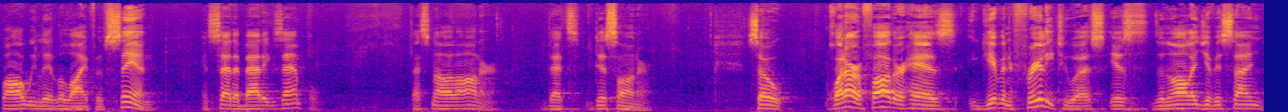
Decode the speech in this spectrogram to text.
while we live a life of sin and set a bad example. That's not honor, that's dishonor. So, what our Father has given freely to us is the knowledge of His Son,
